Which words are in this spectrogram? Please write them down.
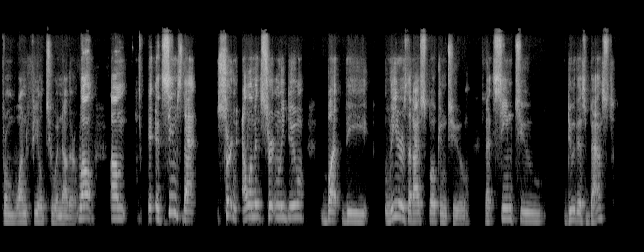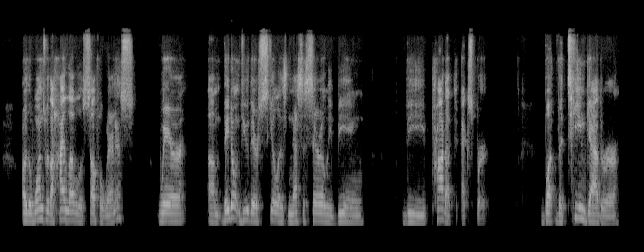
from one field to another? Well, um, it, it seems that certain elements certainly do, but the leaders that I've spoken to that seem to do this best are the ones with a high level of self awareness, where um, they don't view their skill as necessarily being the product expert, but the team gatherer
